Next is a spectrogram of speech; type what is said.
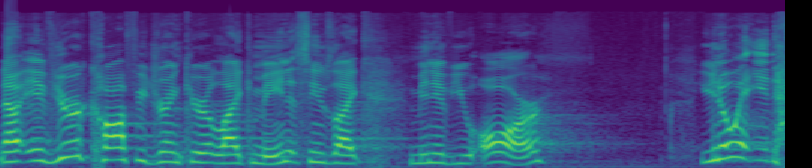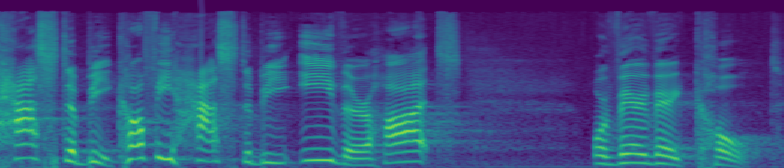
Now, if you're a coffee drinker like me, and it seems like many of you are, you know what? It has to be. Coffee has to be either hot or very, very cold.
